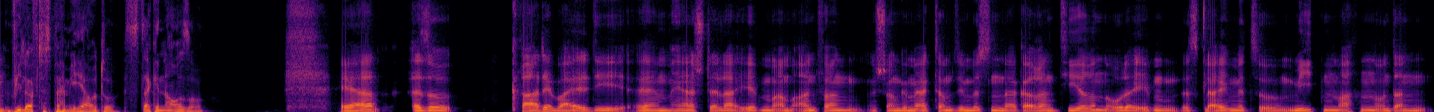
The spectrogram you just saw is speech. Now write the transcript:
mhm. Wie läuft das beim E-Auto? Ist es da genauso? Ja, also gerade weil die ähm, Hersteller eben am Anfang schon gemerkt haben, sie müssen da garantieren oder eben das gleich mit so Mieten machen und dann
